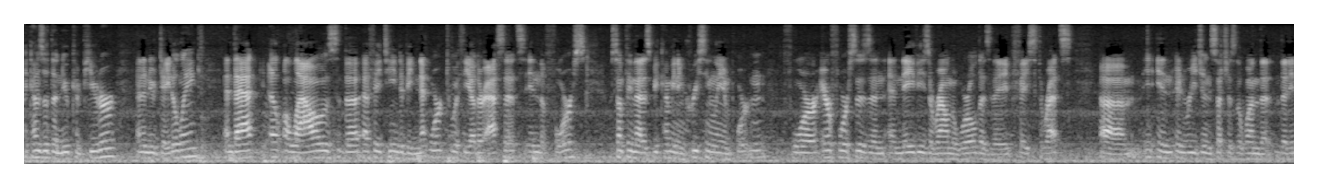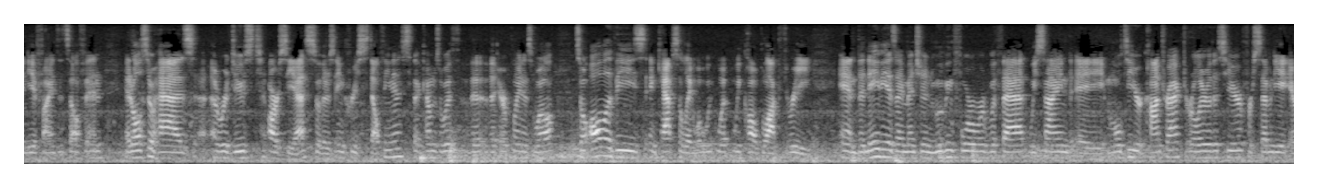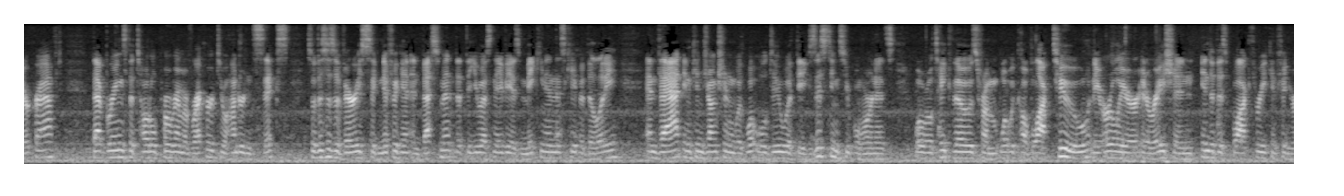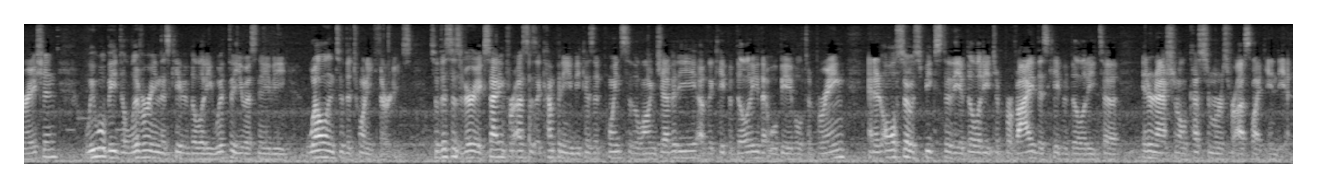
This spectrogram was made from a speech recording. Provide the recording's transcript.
It comes with a new computer and a new data link, and that allows the F-18 to be networked with the other assets in the force something that is becoming increasingly important for air forces and, and navies around the world as they face threats um, in, in regions such as the one that, that India finds itself in. It also has a reduced RCS, so there's increased stealthiness that comes with the, the airplane as well. So all of these encapsulate what we, what we call Block 3. And the Navy, as I mentioned, moving forward with that, we signed a multi-year contract earlier this year for 78 aircraft. That brings the total program of record to 106. So this is a very significant investment that the U.S. Navy is making in this capability. And that in conjunction with what we'll do with the existing Super Hornets, where we'll take those from what we call Block 2, the earlier iteration, into this Block 3 configuration, we will be delivering this capability with the U.S. Navy well into the 2030s. So this is very exciting for us as a company because it points to the longevity of the capability that we'll be able to bring. And it also speaks to the ability to provide this capability to international customers for us like India.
